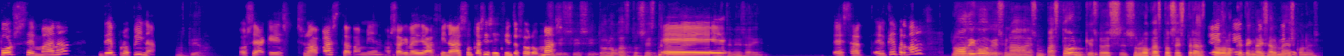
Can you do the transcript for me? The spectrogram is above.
por semana de propina. Hostia. O sea que es una pasta también. O sea que al final son casi 600 euros más. Sí, sí, sí, todos los gastos extras eh, los tenéis ahí. ¿El qué, perdona? No, digo que es, una, es un pastón, que eso son los gastos extras, todos los que tengáis al mes con eso.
